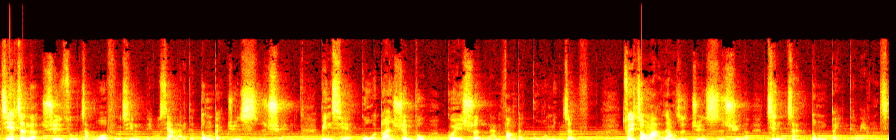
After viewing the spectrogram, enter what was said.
接着呢，迅速掌握父亲留下来的东北军实权，并且果断宣布归顺南方的国民政府。最终啊，让日军失去了进占东北的良机。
